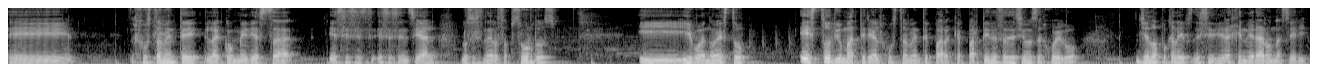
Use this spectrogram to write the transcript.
Eh, justamente la comedia está, es, es- es esencial, los escenarios absurdos. Y, y bueno, esto, esto dio material justamente para que a partir de esas sesiones de juego, Yellow Apocalypse decidiera generar una serie.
